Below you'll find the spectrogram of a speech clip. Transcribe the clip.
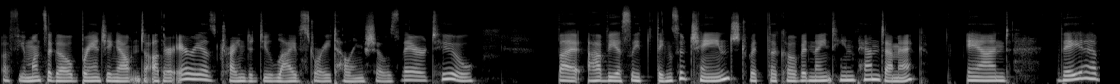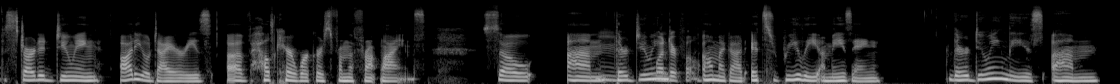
a few months ago branching out into other areas trying to do live storytelling shows there too. But obviously things have changed with the COVID-19 pandemic and they have started doing audio diaries of healthcare workers from the front lines. So um, Mm, they're doing Wonderful. Oh my God, it's really amazing. they're doing these. Um,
